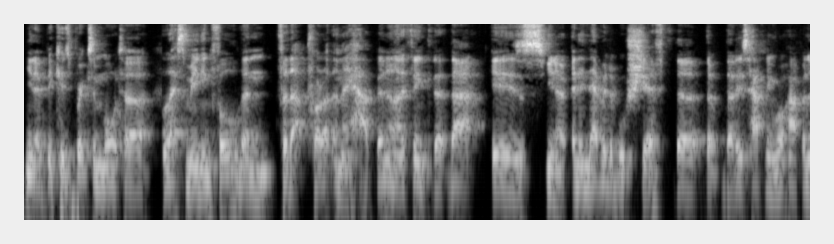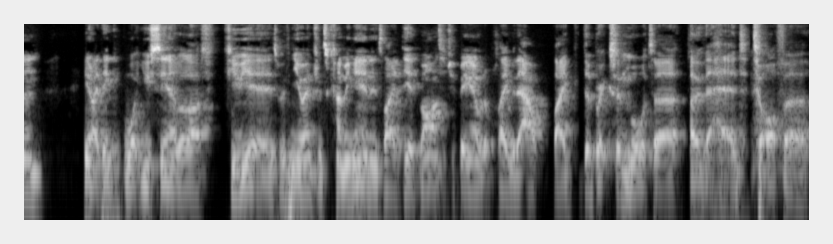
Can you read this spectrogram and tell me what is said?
You know, because bricks and mortar less meaningful than for that product than they have been, and I think that that is you know an inevitable shift that that, that is happening will happen and you know, I think what you've seen over the last few years with new entrants coming in is like the advantage of being able to play without like the bricks and mortar overhead to offer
